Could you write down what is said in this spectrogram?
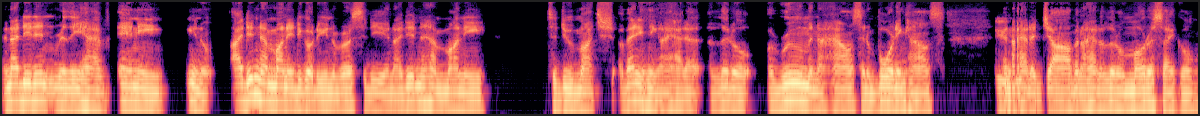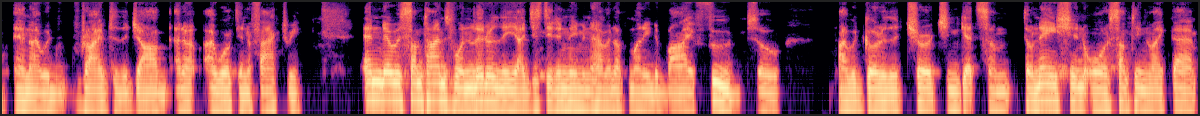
And I didn't really have any, you know, I didn't have money to go to university, and I didn't have money to do much of anything. I had a, a little a room in a house in a boarding house, mm-hmm. and I mm-hmm. had a job, and I had a little motorcycle, and I would drive to the job, and I, I worked in a factory and there was sometimes when literally i just didn't even have enough money to buy food so i would go to the church and get some donation or something like that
